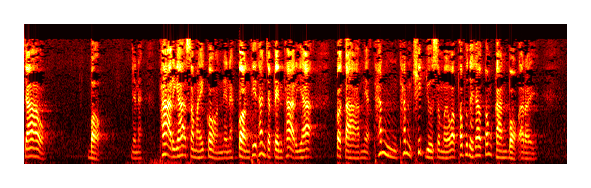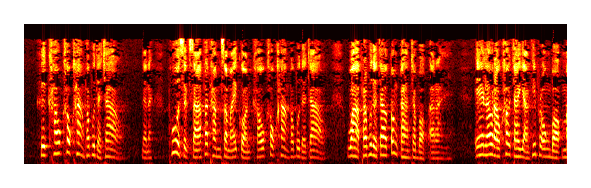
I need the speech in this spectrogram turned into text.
เจ้าบอกเนี่ยนะพระอริยะสมัยก่อนเนี่ยนะก่อนที่ท่านจะเป็นพระอริยะก็ตามเนี่ยท่านท่านคิดอยู่เสมอว่าพระพุทธเจ้าต้องการบอกอะไร คือเขาเข้าข้างพระพุทธเจ้าเนี่ยนะ ผู้ศึกษาพระธรรมสมัยก่อนเขาเข้าข้างพระพุทธเจ้า ว่าพระพุทธเจ้าต้องการจะบอกอะไร เอ๊แล้วเราเข้าใจอย่างที่พระองค์บอกไหม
